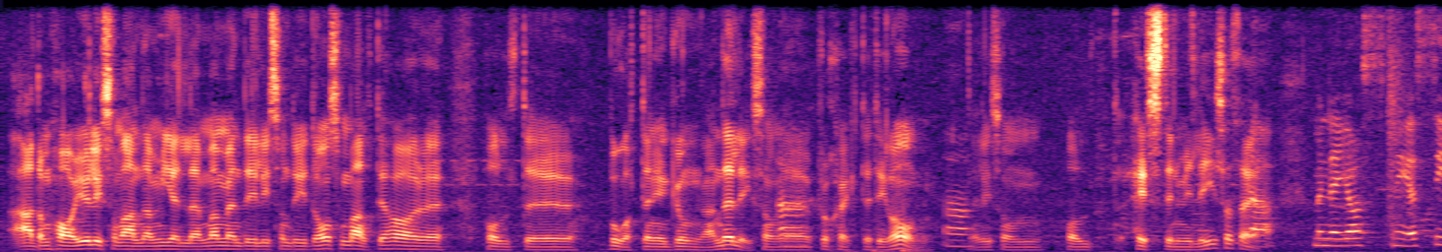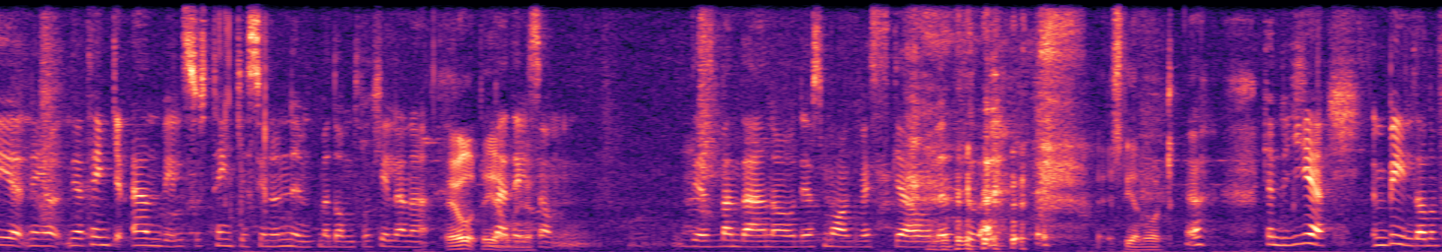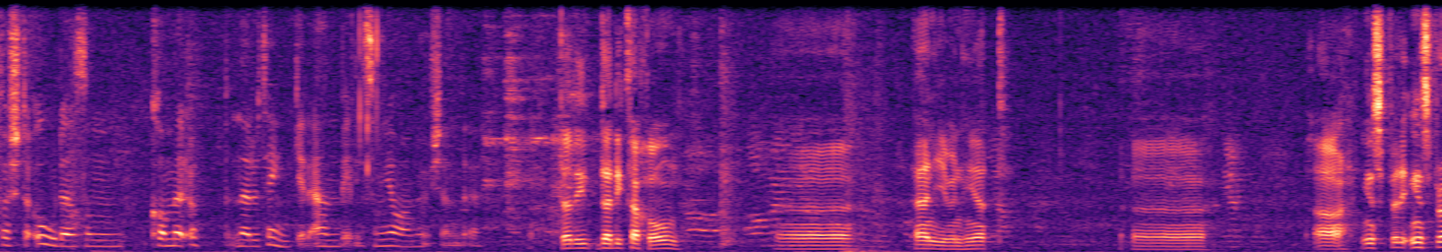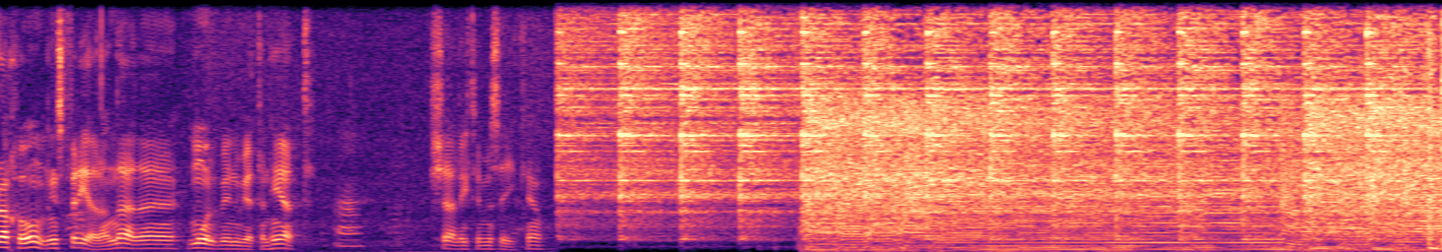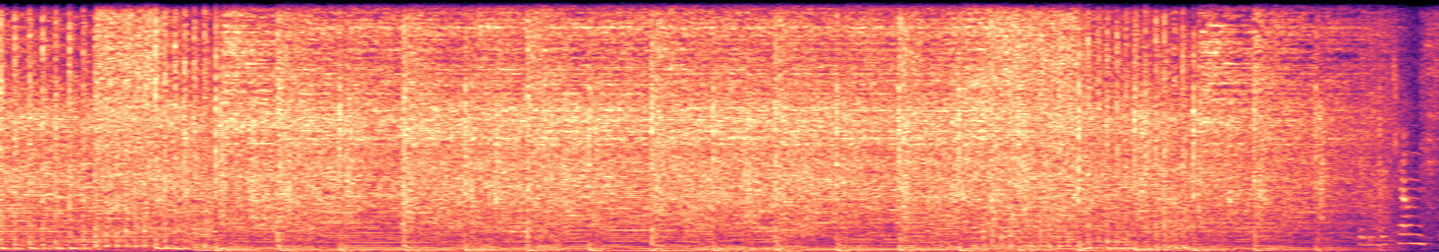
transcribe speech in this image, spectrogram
Ja, de har ju liksom andra medlemmar men det är liksom det är de som alltid har eh, hållit eh, båten i gungande liksom, Ja. projektet igång. Ja. Det är liksom hållit hästen vid liv så att säga. Ja. Men när jag, när, jag ser, när, jag, när jag tänker Anvil så tänker jag synonymt med de två killarna. Jo, det gör med man liksom deras bandana och deras magväska och lite sådär. Är Stenhårt. Ja. Kan du ge en bild av de första orden som kommer upp när du tänker Anvil som jag nu kände? Dedi- dedikation. Uh, hängivenhet. Eh, ja, inspir inspiration, inspirerande, målmedvetenhet. Ja. Kärlek till musiken.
